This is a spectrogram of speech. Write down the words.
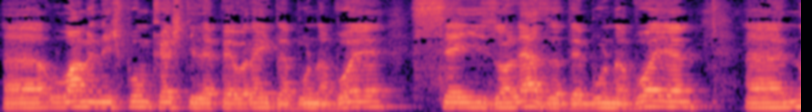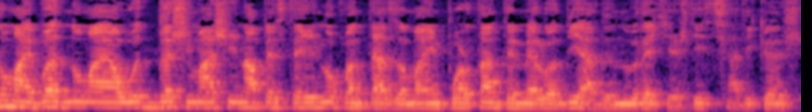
uh, oamenii își pun căștile pe urei de bunăvoie, se izolează de bunăvoie, uh, nu mai văd, nu mai aud, dă și mașina peste ei, nu contează, mai important e melodia din ureche, știți? Adică și,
